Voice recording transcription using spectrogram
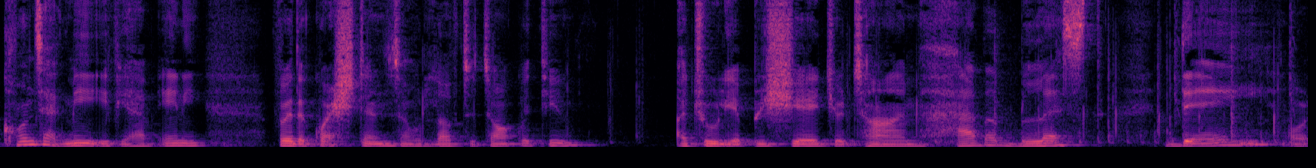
contact me if you have any further questions. I would love to talk with you. I truly appreciate your time. Have a blessed day or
